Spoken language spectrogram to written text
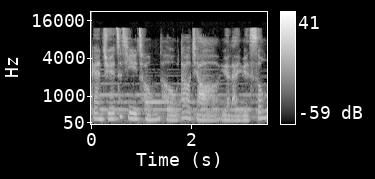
感觉自己从头到脚越来越松。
